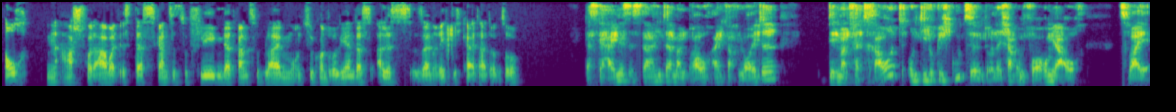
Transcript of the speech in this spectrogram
auch ein Arsch voll Arbeit ist, das Ganze zu pflegen, da dran zu bleiben und zu kontrollieren, dass alles seine Richtigkeit hat und so. Das Geheimnis ist dahinter, man braucht einfach Leute, denen man vertraut und die wirklich gut sind. Und ich habe im Forum ja auch zwei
